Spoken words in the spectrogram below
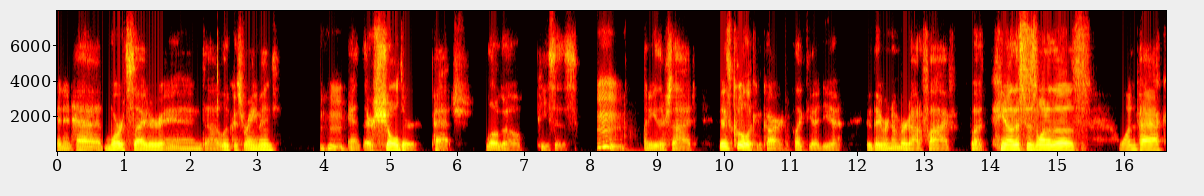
and it had Moritz Seider and uh, Lucas Raymond hmm and their shoulder patch logo pieces Mm. on either side. It's a cool looking card. I like the idea. They were numbered out of five. But you know, this is one of those one pack,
